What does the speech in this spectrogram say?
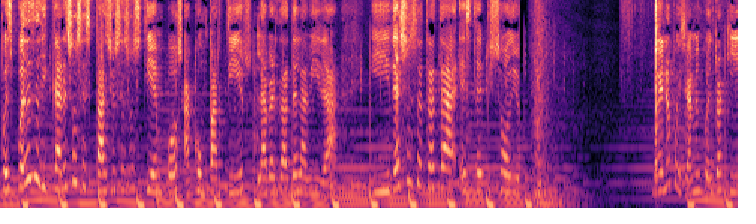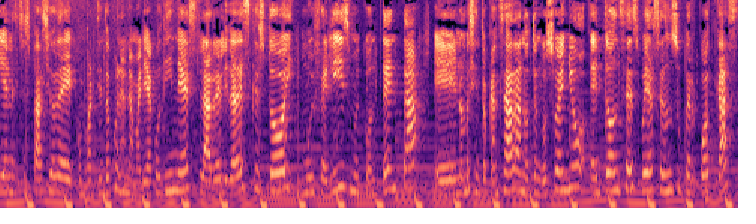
Pues puedes dedicar esos espacios, esos tiempos a compartir la verdad de la vida y de eso se trata este episodio. Bueno, pues ya me encuentro aquí en este espacio de compartiendo con Ana María Godínez. La realidad es que estoy muy feliz, muy contenta, eh, no me siento cansada, no tengo sueño, entonces voy a hacer un super podcast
